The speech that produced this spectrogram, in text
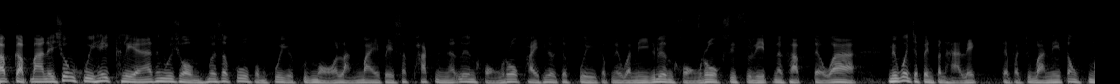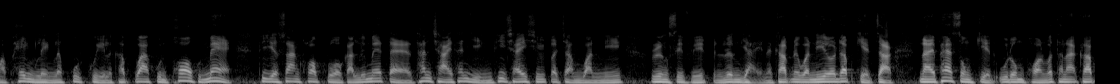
รับกลับมาในช่วงคุยให้เคลียร์นะท่านผู้ชม เมื่อสักครู่ผมคุยกับคุณหมอหลังไมค์ไปสักพักหนึ่งนะเรื่องของโรคภัยที่เราจะคุยกับในวันนี้เรื่องของโรคซิฟิลิสนะครับแต่ว่านึกว่าจะเป็นปัญหาเล็ก แต่ปัจจุบันนี้ต้องมาเพ่งเล็งและพูดคุยแล้วครับว่าคุณพ่อคุณแม่ที่จะสร้างครอบครัวกัน หรือแม้แต่ท่านชายท่านหญิงที่ใช้ชีวิตประจำวันนี้ เรื่องซิฟิลิสเป็นเรื่องใหญ่นะครับในวันนี้เราได้รับเกียรติจากนายแพทย์ทรงเกียรติอุดมพรวัฒนะครับ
